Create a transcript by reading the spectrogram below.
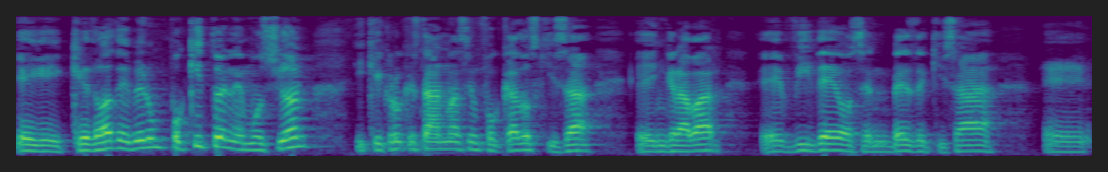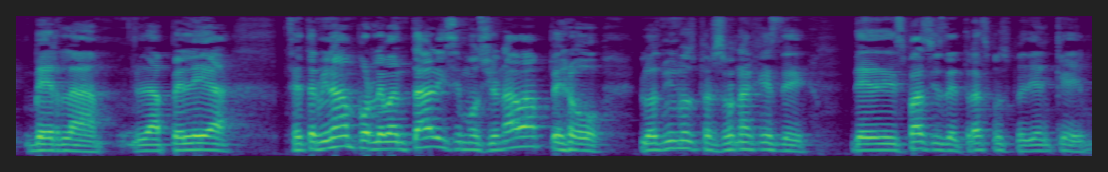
eh, quedó de ver un poquito en la emoción y que creo que estaban más enfocados quizá en grabar eh, videos en vez de quizá eh, ver la, la pelea. Se terminaban por levantar y se emocionaba, pero los mismos personajes de de espacios detrás, pues pedían que,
